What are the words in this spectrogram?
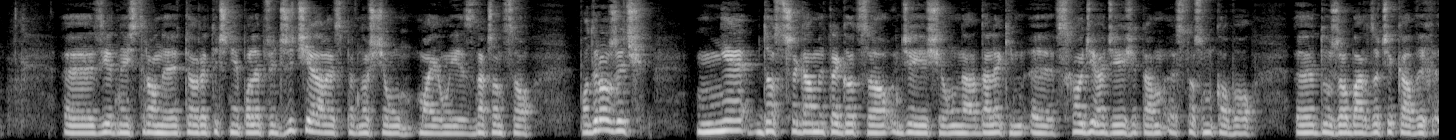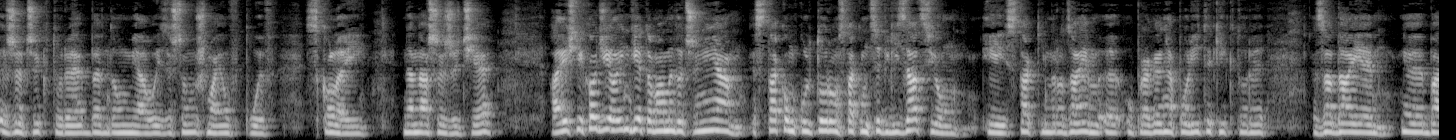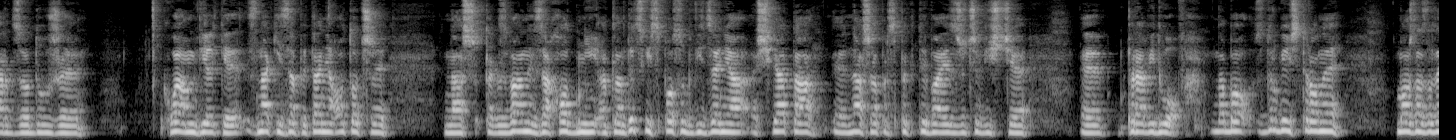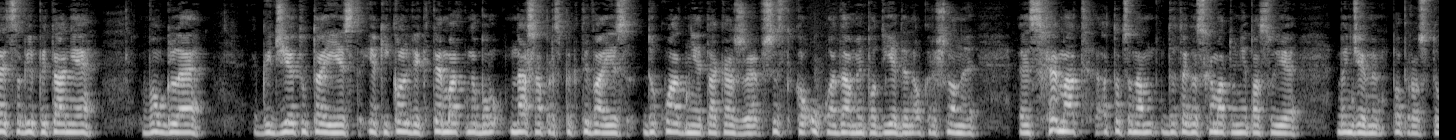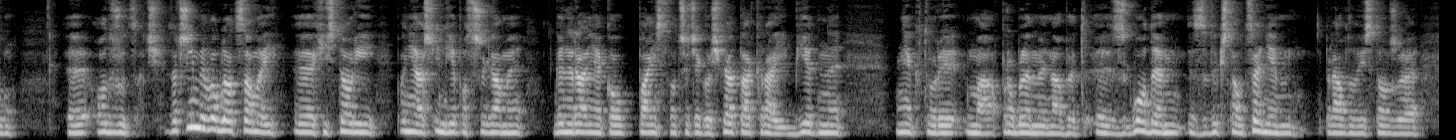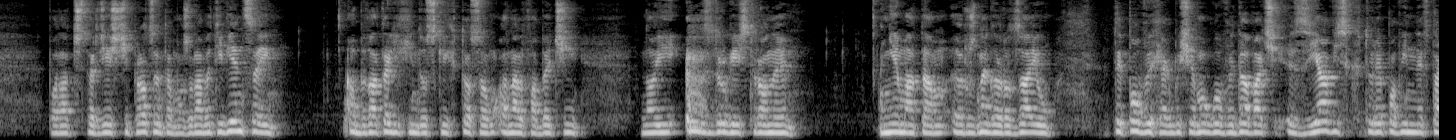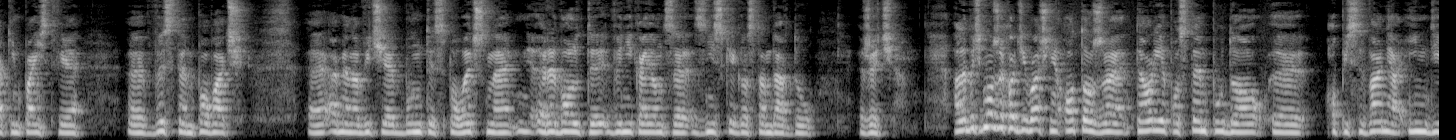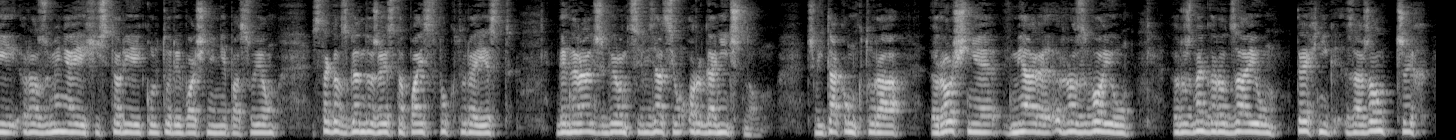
e, z jednej strony teoretycznie polepszyć życie, ale z pewnością mają je znacząco podrożyć. Nie dostrzegamy tego, co dzieje się na Dalekim e, Wschodzie, a dzieje się tam stosunkowo e, dużo bardzo ciekawych rzeczy, które będą miały, zresztą już mają wpływ z kolei na nasze życie. A jeśli chodzi o Indię, to mamy do czynienia z taką kulturą, z taką cywilizacją i z takim rodzajem e, uprawiania polityki, który zadaje e, bardzo duży kłam, wielkie znaki zapytania o to, czy nasz tak zwany zachodni, atlantycki sposób widzenia świata, e, nasza perspektywa jest rzeczywiście prawidłowa. No bo z drugiej strony można zadać sobie pytanie w ogóle, gdzie tutaj jest jakikolwiek temat, no bo nasza perspektywa jest dokładnie taka, że wszystko układamy pod jeden określony e, schemat, a to, co nam do tego schematu nie pasuje, będziemy po prostu e, odrzucać. Zacznijmy w ogóle od samej e, historii, ponieważ Indię postrzegamy generalnie jako państwo trzeciego świata, kraj biedny, który ma problemy nawet z głodem, z wykształceniem. Prawdą jest to, że ponad 40%, a może nawet i więcej obywateli hinduskich to są analfabeci. No i z drugiej strony nie ma tam różnego rodzaju typowych, jakby się mogło wydawać, zjawisk, które powinny w takim państwie e, występować, e, a mianowicie bunty społeczne, rewolty wynikające z niskiego standardu życia. Ale być może chodzi właśnie o to, że teorie postępu do e, opisywania Indii, rozumienia jej historii, jej kultury właśnie nie pasują, z tego względu, że jest to państwo, które jest generalnie rzecz biorąc cywilizacją organiczną, czyli taką, która rośnie w miarę rozwoju różnego rodzaju technik zarządczych,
